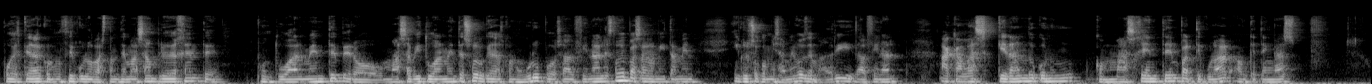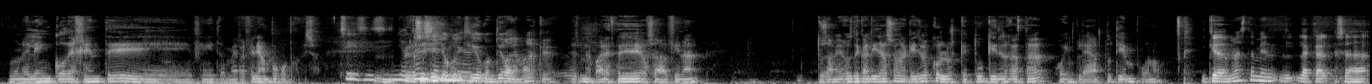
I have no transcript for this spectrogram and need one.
puedes quedar con un círculo bastante más amplio de gente puntualmente, pero más habitualmente solo quedas con un grupo. O sea, al final, esto me pasa a mí también, incluso con mis amigos de Madrid. Al final, acabas quedando con, un, con más gente en particular, aunque tengas un elenco de gente eh, infinito. Me refería un poco por eso. Sí, sí, sí. yo Pero sí, sí, yo coincido contigo además, que es- me parece, o sea, al final, tus amigos de calidad son aquellos con los que tú quieres gastar o emplear tu tiempo, ¿no? Y que además también, la, cal- o sea,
